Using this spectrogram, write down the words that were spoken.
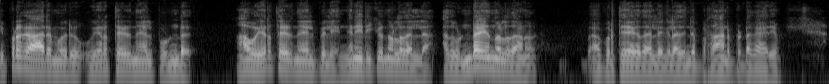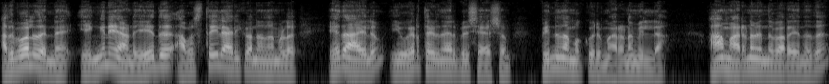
ഇപ്രകാരം ഒരു ഉയർത്തെഴുന്നേൽപ്പുണ്ട്. ആ ഉയർത്തെഴുന്നേൽപ്പിൽ എങ്ങനെ ഇരിക്കും എന്നുള്ളതല്ല അതുണ്ട് എന്നുള്ളതാണ് പ്രത്യേകത അല്ലെങ്കിൽ അതിന്റെ പ്രധാനപ്പെട്ട കാര്യം. അതുപോലെ തന്നെ എങ്ങനെയാണ് ഏത് അവസ്ഥയിലായിരിക്കുമെന്ന് നമ്മൾ ഏതായാലും ഈ ഉയർത്തെഴുന്നേൽപ്പിന് ശേഷം പിന്നെ നമുക്കൊരു മരണമില്ല. ആ മരണം എന്ന് പറയുന്നത്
